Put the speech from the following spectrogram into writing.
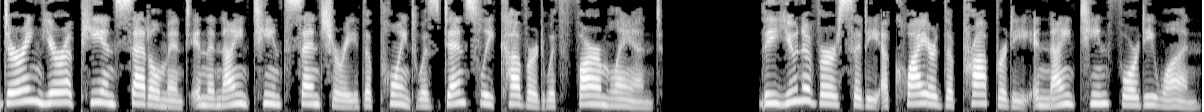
During European settlement in the 19th century the point was densely covered with farm land. The university acquired the property in 1941.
